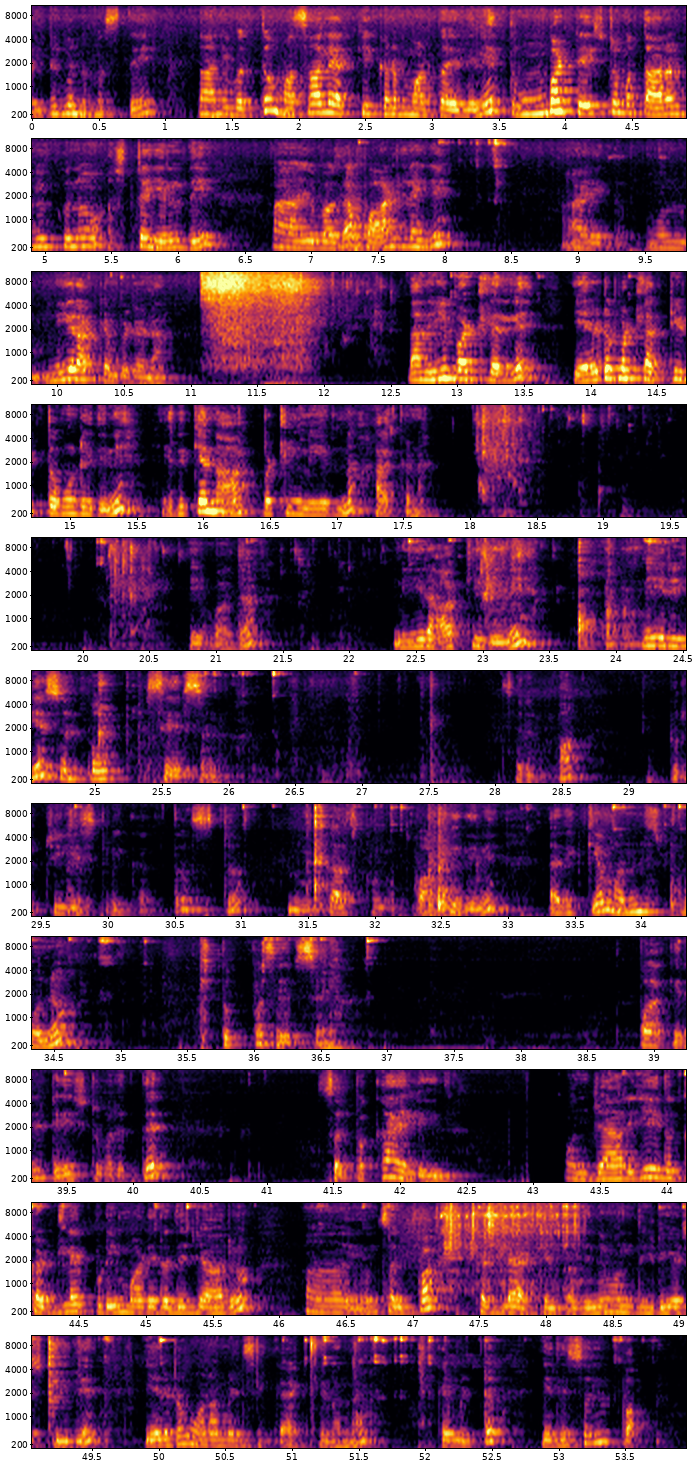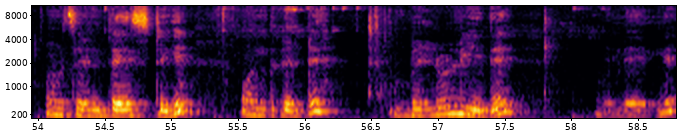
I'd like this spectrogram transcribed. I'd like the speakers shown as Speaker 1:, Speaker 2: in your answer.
Speaker 1: ಎಲ್ರಿಗೂ ನಮಸ್ತೆ. ನಾನಿವತ್ತು ಮಸಾಲೆ ಅಕ್ಕಿ ಕಡುಬು ಮಾಡ್ತಾ ಇದ್ದೀನಿ. ತುಂಬ ಟೇಸ್ಟು ಮತ್ತು ಆರೋಗ್ಯಕ್ಕೂ ಅಷ್ಟೇ ಎಲ್ದಿ ಇವಾಗ ಬಾಣಲೆಗೆ ಇದು, ಒಂದು ನೀರು ಹಾಕ್ಕೊಂಬಿಡೋಣ. ನಾನು ಈ ಬಟ್ಲಲ್ಲಿ ಎರಡು ಬಟ್ಲು ಅಕ್ಕಿ ಹಿಟ್ಟು ತೊಗೊಂಡಿದ್ದೀನಿ. ಇದಕ್ಕೆ ನಾಲ್ಕು ಬಟ್ಲು ನೀರನ್ನ ಹಾಕೋಣ. ಇವಾಗ ನೀರು ಹಾಕಿದ್ದೀನಿ. ನೀರಿಗೆ ಸ್ವಲ್ಪ ಉಪ್ಪು ಸೇರಿಸೋಣ. ಸ್ವಲ್ಪ ಉಪ್ಪು ರುಚಿಗೆ ಎಷ್ಟು ಬೇಕಾಗುತ್ತೋ ಅಷ್ಟು ಮುಕ್ಕಾಲು ಸ್ಪೂನ್ ಉಪ್ಪು ಹಾಕಿದ್ದೀನಿ. ಅದಕ್ಕೆ ಒಂದು ಸ್ಪೂನು ತುಪ್ಪ ಸೇರಿಸೋಣ. ತುಪ್ಪ ಹಾಕಿದರೆ ಟೇಸ್ಟ್ ಬರುತ್ತೆ. ಸ್ವಲ್ಪ ಕಾಯಿಲೆ ಇದು. ಒಂದು ಜಾರಿಗೆ ಇದು ಕಡಲೆ ಪುಡಿ ಮಾಡಿರೋದು ಜಾರು. ಒಂದು ಸ್ವಲ್ಪ ಕಡಲೆ ಹಾಕ್ಕೊಂತ ಇದ್ದೀನಿ ಒಂದು ಹಿಡಿಯಷ್ಟಿದೆ ಎರಡು ಒಣ ಒಣಮೆಣಸಿನ್ಕಾಯಿ ಹಾಕ್ಕೊಳ್ಳೋಣ ಹಾಕ್ಕೊಂಬಿಟ್ಟು ಇದು ಸ್ವಲ್ಪ ಹುಣಸೆಹಣ್ಣು ಟೇಸ್ಟಿಗೆ ಒಂದು ಗಡ್ಡೆ ಬೆಳ್ಳುಳ್ಳಿ ಇದೆ. ಆಮೇಲೆ ಇಲ್ಲಿ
